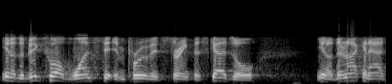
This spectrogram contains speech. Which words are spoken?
you know the Big 12 wants to improve its strength of schedule. You know, they're not going to add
